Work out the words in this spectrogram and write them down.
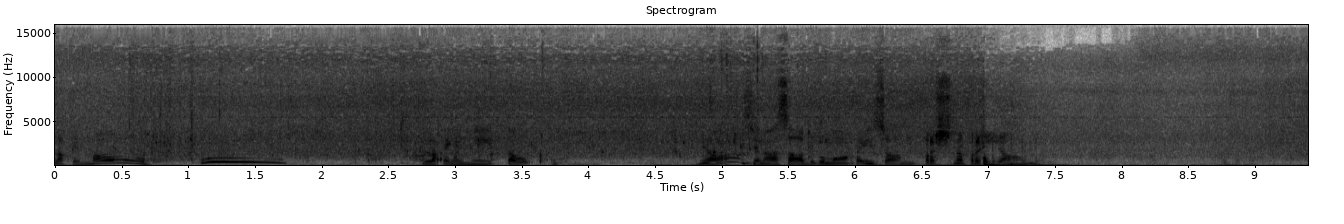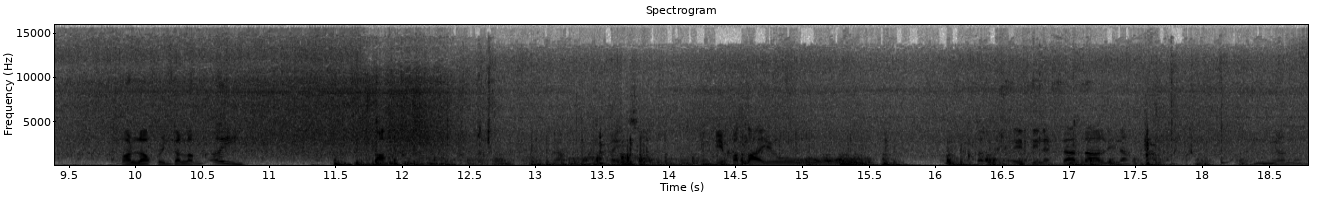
Laki mo. Woo! Laking hitaw. Yan, sinasabi ko mga kainsan, fresh na fresh yan. Kala ko'y dalag ay. Ah. Yan, mga kainsan, hindi pa tayo eh di nagdadali na. Yan oh.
